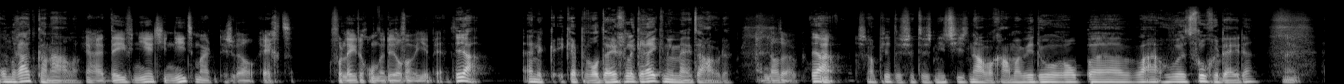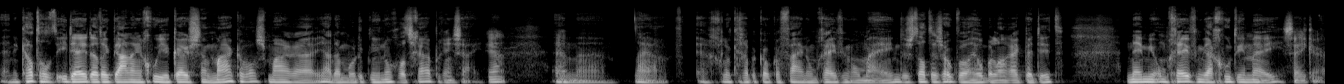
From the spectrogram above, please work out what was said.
onderuit kan halen. ja, het definieert je niet, maar het is wel echt volledig onderdeel van wie je bent. Ja, en ik, ik heb er wel degelijk rekening mee te houden. En dat ook. Ja, snap je? Dus het is niet zoiets, nou, we gaan maar weer door op eh, waar, hoe we het vroeger deden. Nee. En ik had al het idee dat ik daarna een goede keuze aan het maken was. Maar eh, ja, daar moet ik nu nog wat scherper in zijn. Ja. En eh, nou ja, gelukkig heb ik ook een fijne omgeving om me heen. Dus dat is ook wel heel belangrijk bij dit. Neem je omgeving daar goed in mee. Zeker.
